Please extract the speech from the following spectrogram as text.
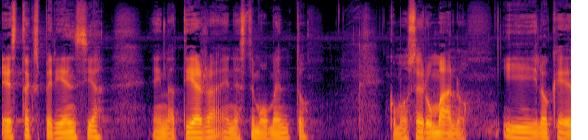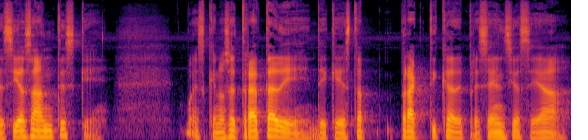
esta experiencia en la tierra en este momento como ser humano. Y lo que decías antes, que, pues, que no se trata de, que esta práctica de presencia sea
